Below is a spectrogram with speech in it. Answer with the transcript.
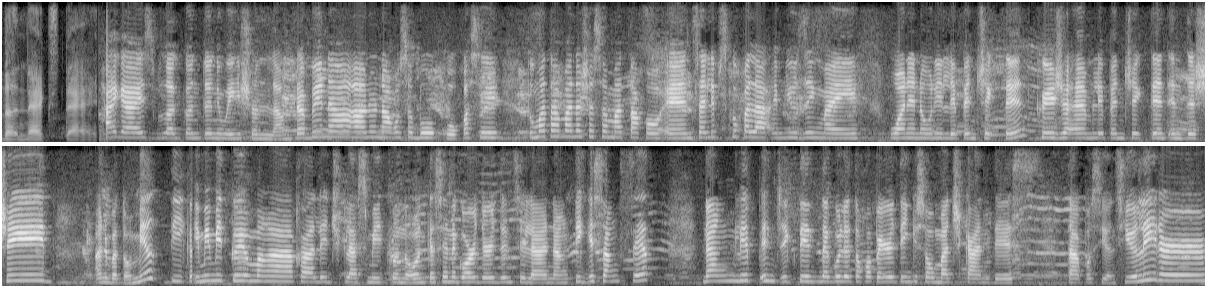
the next day. Hi guys! Vlog continuation lang. Grabe na ano na ako sa buhok ko kasi tumatama na siya sa mata ko and sa lips ko pala, I'm using my one and only lip and cheek tint. Creja M lip and cheek tint in the shade ano ba to? Milk tea. Imimit ko yung mga college classmate ko noon kasi nag-order din sila ng tig isang set ng lip and cheek tint. Nagulat ako pero thank you so much Candice. Tapos yun, see you later!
